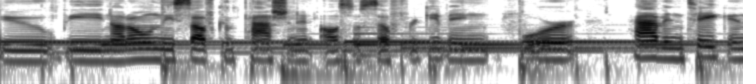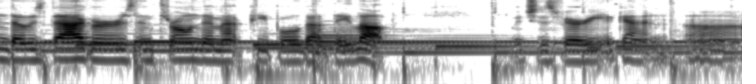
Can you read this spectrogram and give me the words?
to be not only self compassionate, also self forgiving for having taken those daggers and thrown them at people that they love, which is very, again, uh,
